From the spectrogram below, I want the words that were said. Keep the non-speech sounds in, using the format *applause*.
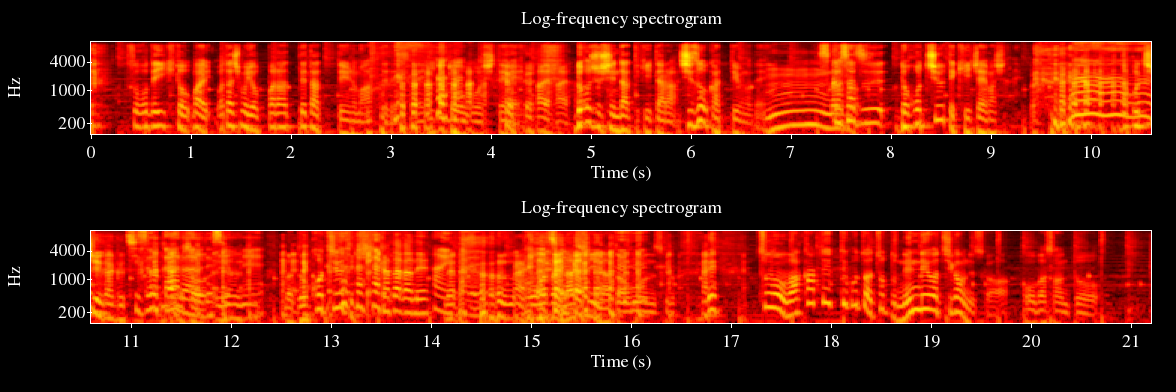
そこで意気と、まあ、私も酔っ払ってたっていうのもあってですね *laughs* 意気投合してはいはいはい。どこ出身だって聞いたら静岡っていうのでうーんすかさずどこ中って聞いちゃいましたね。ー。どこ中学。静岡あるあるですよね。まあ、どこ中って聞き方がね、はいなんか、は *laughs* い大場さんらしいなとは思うんですけど。え、その若手ってことは、ちょっと年齢は違うんですか、大場さんと。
